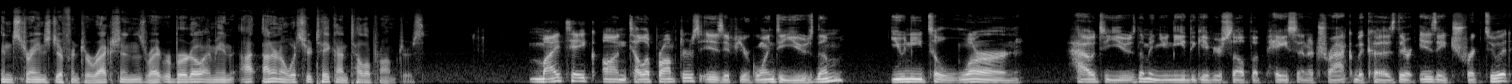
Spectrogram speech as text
in strange different directions, right, Roberto? I mean, I, I don't know. What's your take on teleprompters? My take on teleprompters is if you're going to use them, you need to learn how to use them and you need to give yourself a pace and a track because there is a trick to it.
